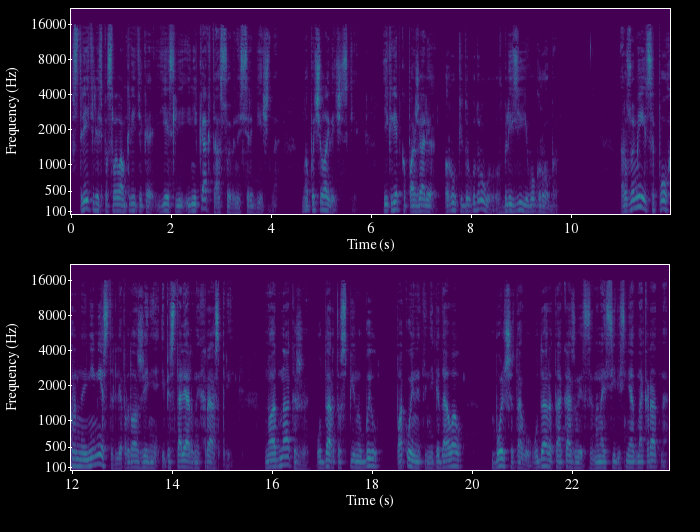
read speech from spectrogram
встретились, по словам критика, если и не как-то особенно сердечно, но по-человечески, и крепко пожали руки друг другу вблизи его гроба. Разумеется, похороны не место для продолжения эпистолярных расприй, но однако же удар-то в спину был, покойный-то негодовал, больше того, удары-то, оказывается, наносились неоднократно,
